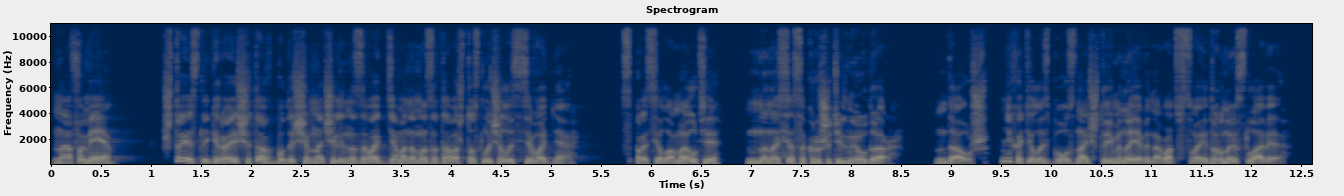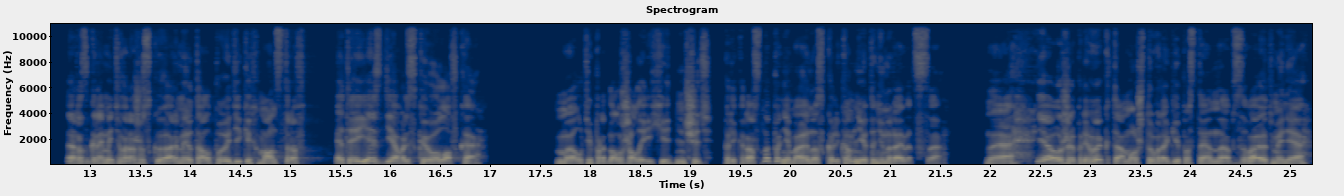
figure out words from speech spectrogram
Нафумия, что если герои щита в будущем начали называть демоном из-за того, что случилось сегодня? — спросила Мелти, нанося сокрушительный удар. Да уж, не хотелось бы узнать, что именно я виноват в своей дурной славе. Разгромить вражескую армию толпой диких монстров — это и есть дьявольская уловка. Мелти продолжала ехидничать, прекрасно понимая, насколько мне это не нравится. Эх, я уже привык к тому, что враги постоянно обзывают меня.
